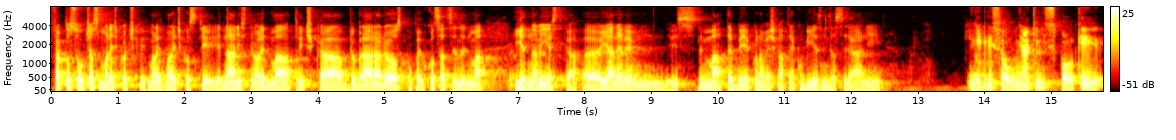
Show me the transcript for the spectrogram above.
fakt to jsou občas maličkočky, mali, maličkosti, jednání s těma lidma, trička, dobrá radost, pokocat si s lidma, jedna výjezdka. Eh, já nevím, jestli máte vy jako na jako výjezdní zasedání, Někdy jsou nějaký spolky,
